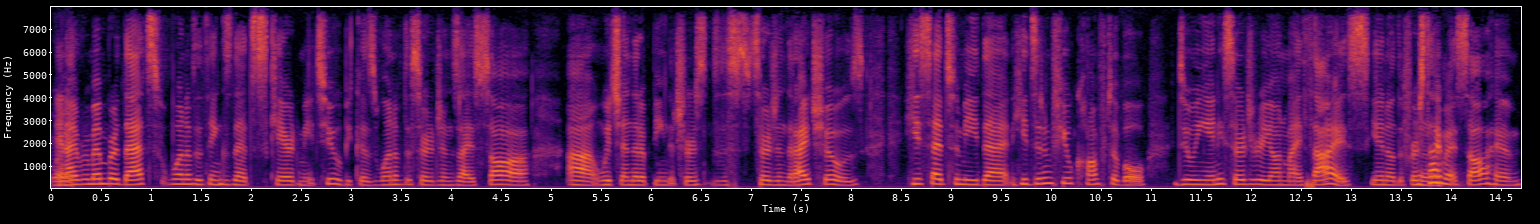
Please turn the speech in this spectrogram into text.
Right. And I remember that's one of the things that scared me too, because one of the surgeons I saw, uh, which ended up being the, the surgeon that I chose, he said to me that he didn't feel comfortable doing any surgery on my thighs, you know, the first time I saw him,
